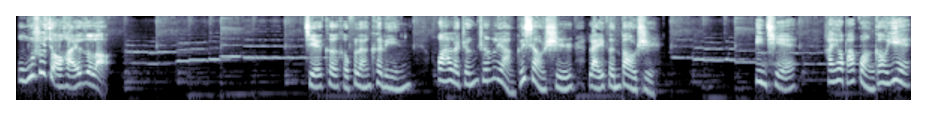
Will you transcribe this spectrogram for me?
不是小孩子了。”杰克和富兰克林花了整整两个小时来分报纸，并且还要把广告页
